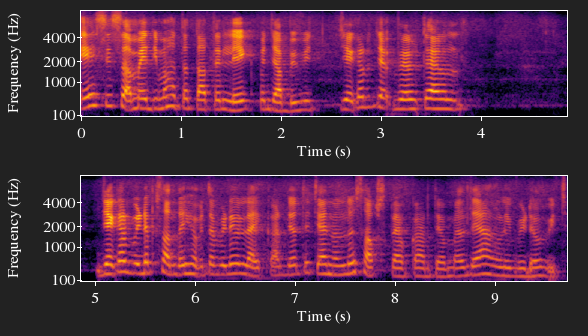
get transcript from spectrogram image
ਇਹ ਸੀ ਸਮੇਂ ਦੀ ਮਹੱਤਤਾ ਤੇ ਲੇਖ ਪੰਜਾਬੀ ਵਿੱਚ ਜੇਕਰ ਚੈਨਲ ਜੇਕਰ ਵੀਡੀਓ ਪਸੰਦ ਆਈ ਹੋਵੇ ਤਾਂ ਵੀਡੀਓ ਲਾਈਕ ਕਰ ਦਿਓ ਤੇ ਚੈਨਲ ਨੂੰ ਸਬਸਕ੍ਰਾਈਬ ਕਰ ਦਿਓ। ਮਿਲਦੇ ਹਾਂ ਅਗਲੀ ਵੀਡੀਓ ਵਿੱਚ।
